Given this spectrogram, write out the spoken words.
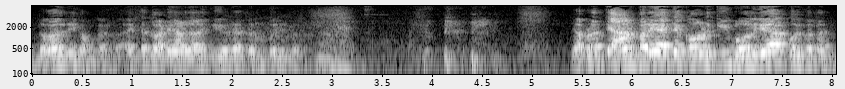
ਦਿਮਾਗ ਨਹੀਂ ਕੰਮ ਕਰਦਾ। ਇੱਥੇ ਤੁਹਾਡੇ ਆਲੇ ਦੁਆਲੇ ਕੀ ਹੋ ਰਿਹਾ, ਤੁਹਾਨੂੰ ਕੋਈ ਨਹੀਂ ਪਤਾ। ਜੇ ਆਪਣਾ ਧਿਆਨ ਪਰੇ ਇੱਥੇ ਕੌਣ ਕੀ ਬੋਲ ਗਿਆ, ਕੋਈ ਪਤਾ ਨਹੀਂ।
